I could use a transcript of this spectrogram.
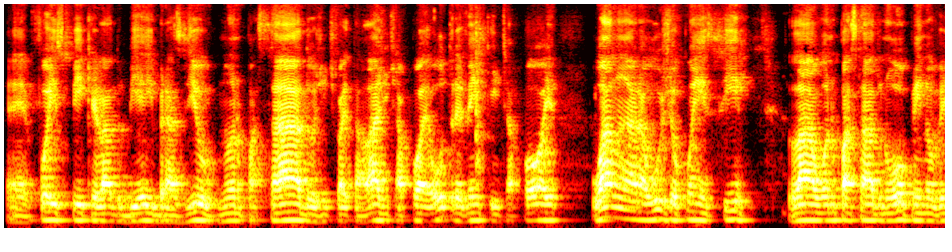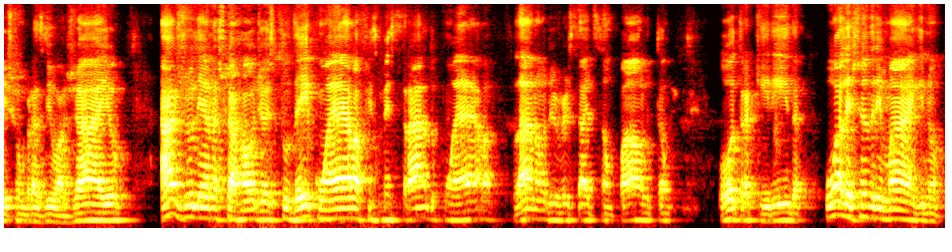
é, foi speaker lá do BA Brasil no ano passado, a gente vai estar lá, a gente apoia outro evento que a gente apoia. O Alan Araújo eu conheci lá o ano passado no Open Innovation Brasil Agile. A Juliana Charraldi, eu estudei com ela, fiz mestrado com ela lá na Universidade de São Paulo, então outra querida. O Alexandre Magno,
